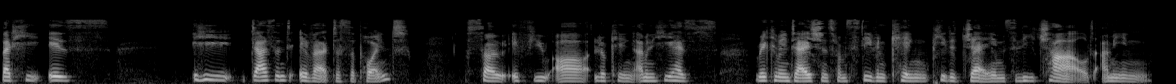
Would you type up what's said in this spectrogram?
but he is, he doesn't ever disappoint. So if you are looking, I mean, he has recommendations from Stephen King, Peter James, Lee Child. I mean,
